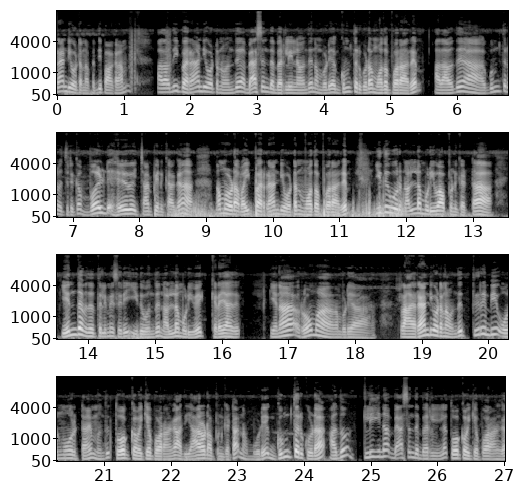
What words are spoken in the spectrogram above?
ரேண்டி ஓட்டனை பற்றி பார்க்கலாம் அதாவது இப்போ ரேண்டி ஓட்டன் வந்து பேசன் த பெர்லினில் வந்து நம்மளுடைய கும்தர் கூட மோத போகிறாரு அதாவது கும்தர் வச்சுருக்க வேர்ல்டு ஹெவிவெயிட் சாம்பியனுக்காக நம்மளோட வைப்பர் ரேண்டி ஓட்டன் மோத போகிறாரு இது ஒரு நல்ல முடிவா அப்படின்னு கேட்டால் எந்த விதத்துலையுமே சரி இது வந்து நல்ல முடிவே கிடையாது. ஏன்னா ரோமா நம்முடைய ரேண்டி ஓட்டனை வந்து திரும்பி ஒன் மோர் டைம் வந்து தோக்க வைக்க போகிறாங்க அது யாரோட அப்படின்னு கேட்டால் நம்முடைய கும்தர் கூட அதுவும் க்ளீனாக பேசந்த பெர்லியில் தோக்க வைக்க போகிறாங்க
